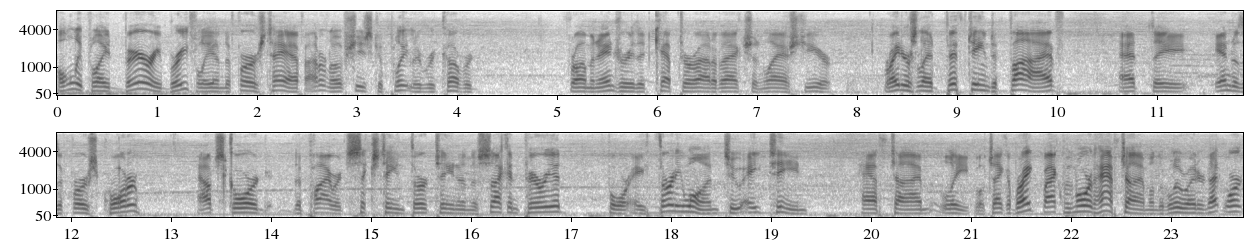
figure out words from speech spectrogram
only played very briefly in the first half. I don't know if she's completely recovered from an injury that kept her out of action last year. Raiders led 15 to 5 at the end of the first quarter outscored the Pirates 16 13 in the second period for a 31 18 halftime lead. We'll take a break. Back with more at halftime on the Blue Raider Network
